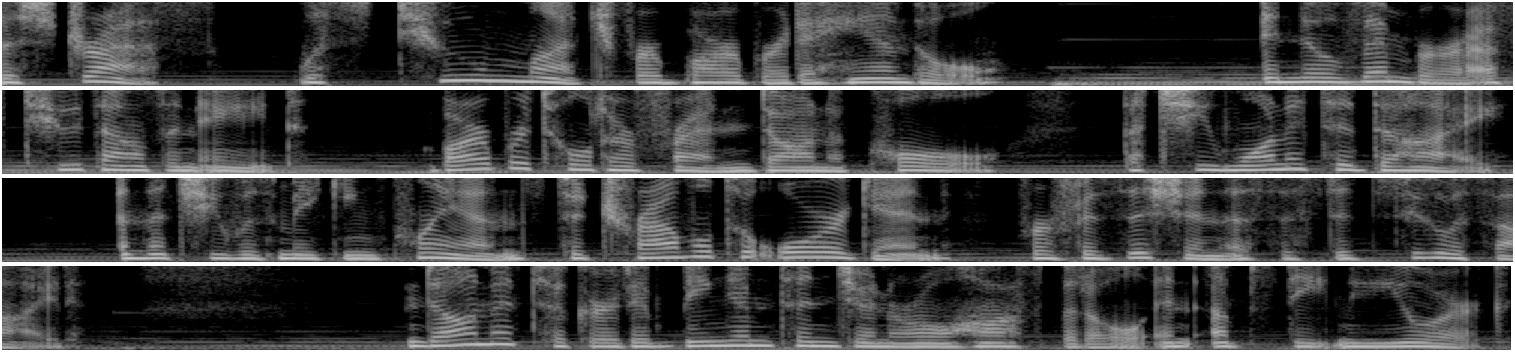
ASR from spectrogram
The stress was too much for Barbara to handle. In November of 2008, Barbara told her friend Donna Cole that she wanted to die and that she was making plans to travel to Oregon for physician assisted suicide. Donna took her to Binghamton General Hospital in upstate New York,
